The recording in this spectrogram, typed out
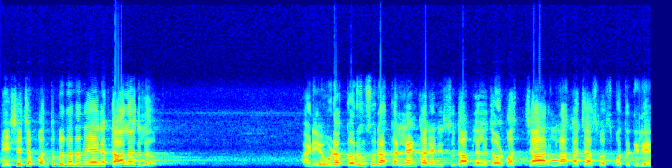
देशाच्या पंतप्रधानांना यायला का लागलं? आणि एवढं करून सुद्धा कल्याणकरांनी सुद्धा आपल्याला जवळपास चार लाखाच्या आसपास मतं दिलेत.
